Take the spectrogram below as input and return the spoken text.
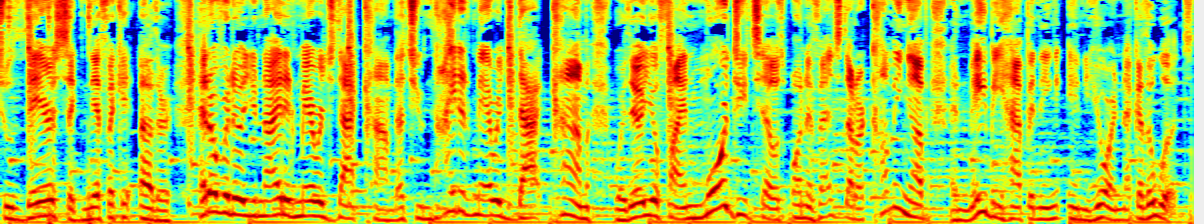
to their significant other. Head over to unitedmarriage.com. That's unitedmarriage.com, where there you'll find more details on events that are coming up and may be happening in your neck of the woods.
